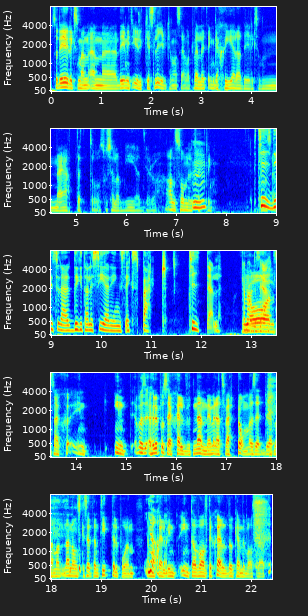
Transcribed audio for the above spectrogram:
så det är ju liksom en, en eh, det är mitt yrkesliv kan man säga. Jag har varit väldigt engagerad i liksom nätet och sociala medier och all sån utveckling. Tidigt sådär digitaliseringsexpert titel kan man ja, väl säga. eller sån här, sj- in, in, jag höll på att säga självutnämnd, men jag menar tvärtom. Du vet när, man, när någon ska sätta en titel på en, när Ja. man själv in, inte har valt det själv, då kan det vara sådär att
